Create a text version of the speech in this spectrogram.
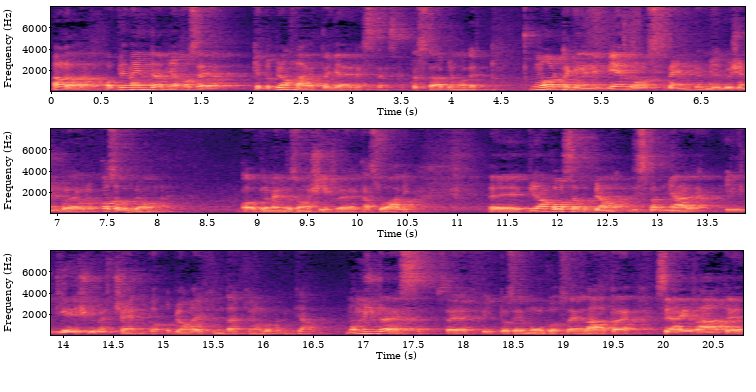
allora, ovviamente la prima cosa che dobbiamo fare è tagliare le spese, questo l'abbiamo detto. Una volta che vi entra lo stipendio, 1200 euro, cosa dobbiamo fare? Ovviamente sono cifre casuali. Eh, prima cosa dobbiamo risparmiare il 10%, dobbiamo fare finta che non lo prendiamo. Non mi interessa se è affitto, se è mutuo, se è rate, se hai rate,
